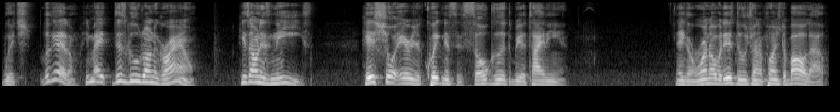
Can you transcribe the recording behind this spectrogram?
which look at him. He made this dude on the ground. He's on his knees. His short area quickness is so good to be a tight end. They can run over this dude trying to punch the ball out.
